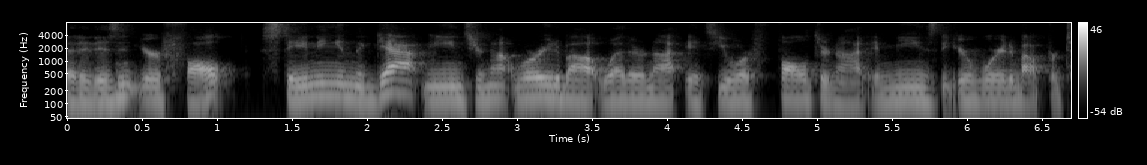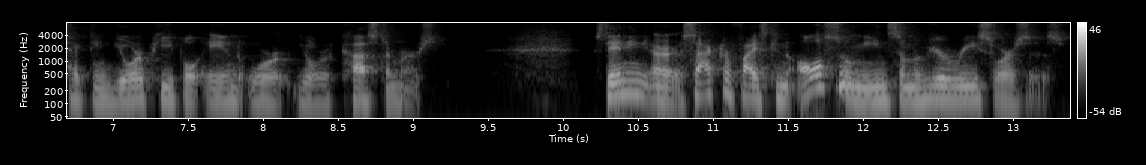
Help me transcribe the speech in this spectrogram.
that it isn't your fault standing in the gap means you're not worried about whether or not it's your fault or not it means that you're worried about protecting your people and or your customers standing or sacrifice can also mean some of your resources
